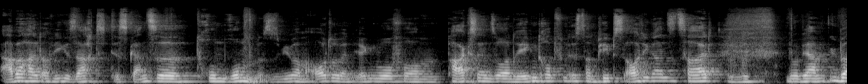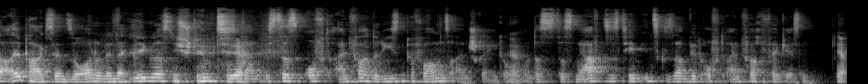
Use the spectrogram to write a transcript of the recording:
Aber halt auch, wie gesagt, das ganze Drumrum. Das ist wie beim Auto, wenn irgendwo vom Parksensor ein Regentropfen ist, dann piepst es auch die ganze Zeit. Mhm. Nur wir haben überall Parksensoren und wenn da irgendwas nicht stimmt, ja. dann ist das oft einfach eine riesen Performance-Einschränkung. Ja. Und das, das Nervensystem insgesamt wird oft einfach vergessen. Ja.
